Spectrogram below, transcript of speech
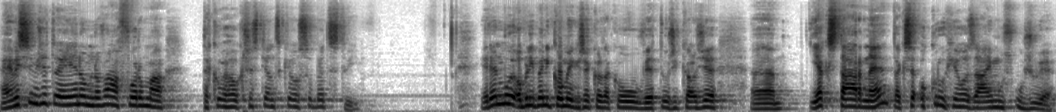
A já myslím, že to je jenom nová forma takového křesťanského sobectví. Jeden můj oblíbený komik řekl takovou větu, říkal, že eh, jak stárne, tak se okruh jeho zájmu zužuje.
